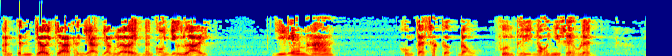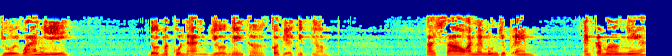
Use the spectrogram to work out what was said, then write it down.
anh tính chơi cha thằng già dặn lời nên còn giữ lại. Vì em hả? Hùng tay sắc gật đầu, Phương Thùy nói như reo lên. Vui quá nhỉ? Đôi mắt của nàng vừa ngây thơ có vẻ nghịch ngợm. Tại sao anh lại muốn giúp em? Em cảm ơn nhé.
